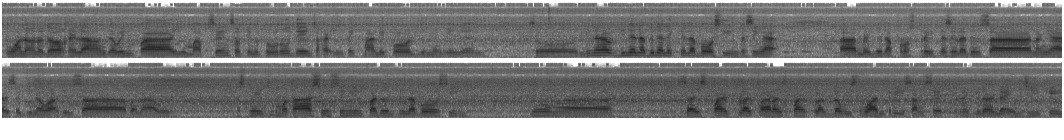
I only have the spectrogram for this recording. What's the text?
kung ano-ano daw ang kailangan gawin pa, yung map sensor, tinuturo din, tsaka intake manifold, ganyan ganyan. So, hindi na, hindi na binalik nila bossing kasi nga ah, medyo na-frustrate na sila dun sa nangyari sa ginawa dun sa Banawe. Tapos medyo mataas yung singil pa dun nila bossing. Yung ah, sa spark plug, parang spark plug daw is 1.3, isang set, regular na NGK.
